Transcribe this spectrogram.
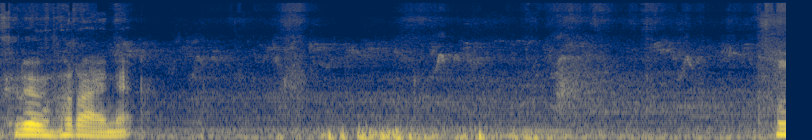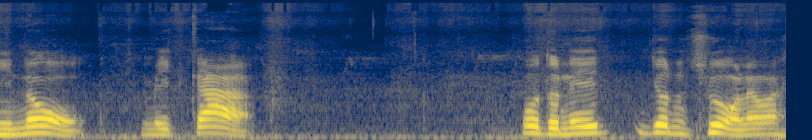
เครื่องเท่าไหร่เนี่ยฮีโน่เมกาโอ้ ตัวนี้ย่นช่วงแล้ววะ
